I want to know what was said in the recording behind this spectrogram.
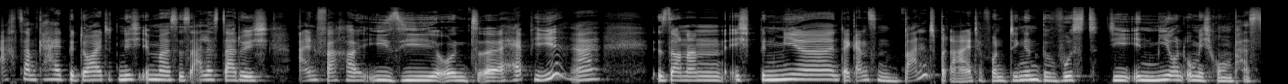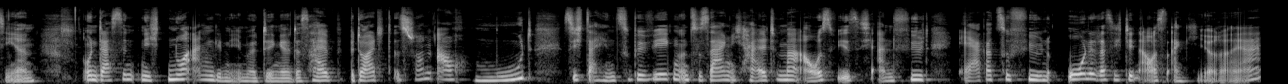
Achtsamkeit bedeutet nicht immer, es ist alles dadurch einfacher, easy und äh, happy. Ja? Sondern ich bin mir der ganzen Bandbreite von Dingen bewusst, die in mir und um mich herum passieren. Und das sind nicht nur angenehme Dinge. Deshalb bedeutet es schon auch Mut, sich dahin zu bewegen und zu sagen, ich halte mal aus, wie es sich anfühlt, Ärger zu fühlen, ohne dass ich den ausagiere. Ja?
